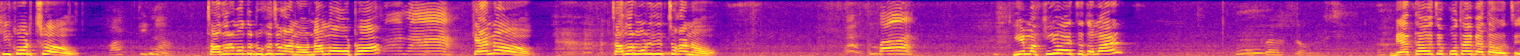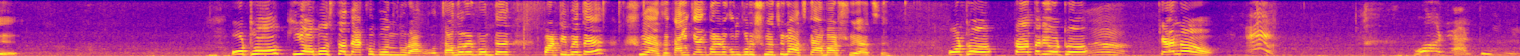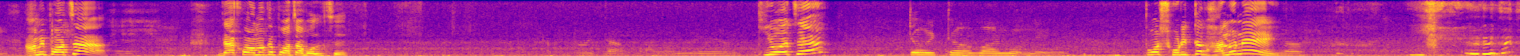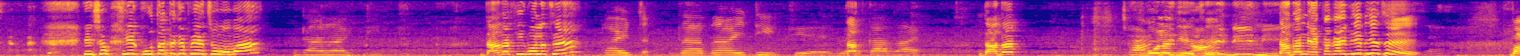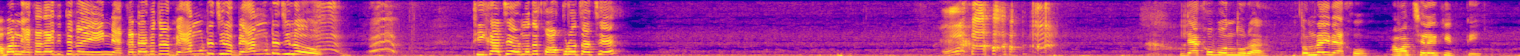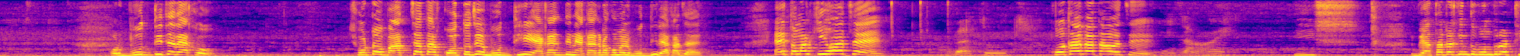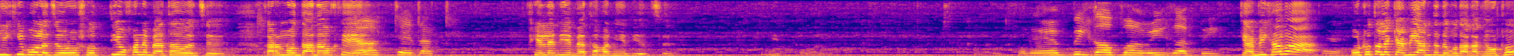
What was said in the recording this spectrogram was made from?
কি করছ? চাদরের মধ্যে ঢুকেছো কেন? নামো ওঠো। কেন? চাদর মুড়ি দিচ্ছ কেন? ইয়ে মা কি হয়েছে তোমার? ব্যথা হয়েছে কোথায় ব্যথা হয়েছে? ওঠো কি অবস্থা দেখো বন্ধুরা। ও চাদরের মধ্যে পাটি পেতে শুয়ে আছে। কালকে একবার এরকম করে শুয়েছিল আজকে আবার শুয়ে আছে। ওঠো তাড়াতাড়ি ওঠো। কেন? আমি পচা? দেখো আমাকে পচা বলছে। কি হয়েছে? তোমার শরীরটা ভালো নেই? না এইসব কে কোথা থেকে পেয়েছ বাবা? দাদা কি বলেছে? দাদা বলে দিয়েছে। দাদা ন্যাকা গায়ে দিয়ে দিয়েছে? বাবা ন্যাকা গায়ে দিতে নয় এই ন্যাকাটার ভেতরে ব্যাং উঠেছিল ব্যাং উঠেছিল। ঠিক আছে ওর মধ্যে ককরোচ আছে। দেখো বন্ধুরা তোমরাই দেখো আমার ছেলের কীর্তি। ওর বুদ্ধিতে দেখো। ছোট বাচ্চা তার কত যে বুদ্ধি এক এক দিন এক এক রকমের বুদ্ধি দেখা যায়। এই তোমার কি হয়েছে? কোথায় ব্যথা হয়েছে? ইস ব্যথাটা কিন্তু বন্ধুরা ঠিকই বলেছে ওর সত্যি ওখানে ব্যথা হয়েছে। কারণ ওর দাদা ওকে ফেলে দিয়ে ব্যথা বানিয়ে দিয়েছে। ক্যাবি খাবা? হ্যাঁ। ওঠো তাহলে ক্যাবি আনতে দেবো দাদাকে ওঠো।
